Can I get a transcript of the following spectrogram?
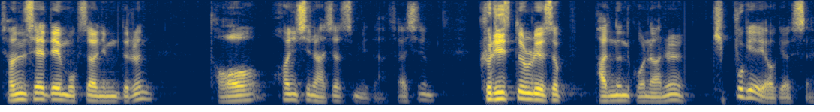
전 세대 목사님들은 더 헌신하셨습니다. 사실은 그리스도를 위해서 받는 고난을 기쁘게 여겼어요.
